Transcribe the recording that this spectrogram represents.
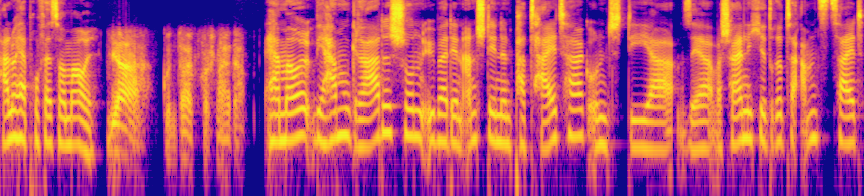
Hallo, Herr Professor Maul. Ja, guten Tag, Frau Schneider. Herr Maul, wir haben gerade schon über den anstehenden Parteitag und die ja sehr wahrscheinliche dritte Amtszeit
